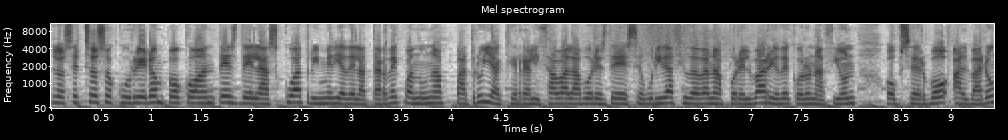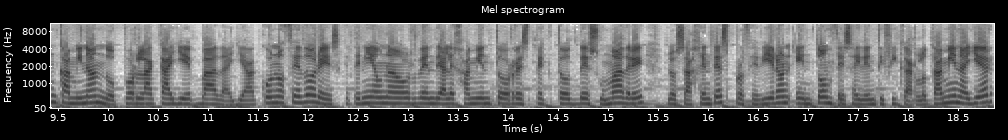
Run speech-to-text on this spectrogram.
Los hechos ocurrieron poco antes de las cuatro y media de la tarde cuando una patrulla que realizaba labores de seguridad ciudadana por el barrio de Coronación observó al varón caminando por la calle Badaya. Conocedores que tenía una orden de alejamiento respecto de su madre, los agentes procedieron entonces a identificarlo. También ayer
